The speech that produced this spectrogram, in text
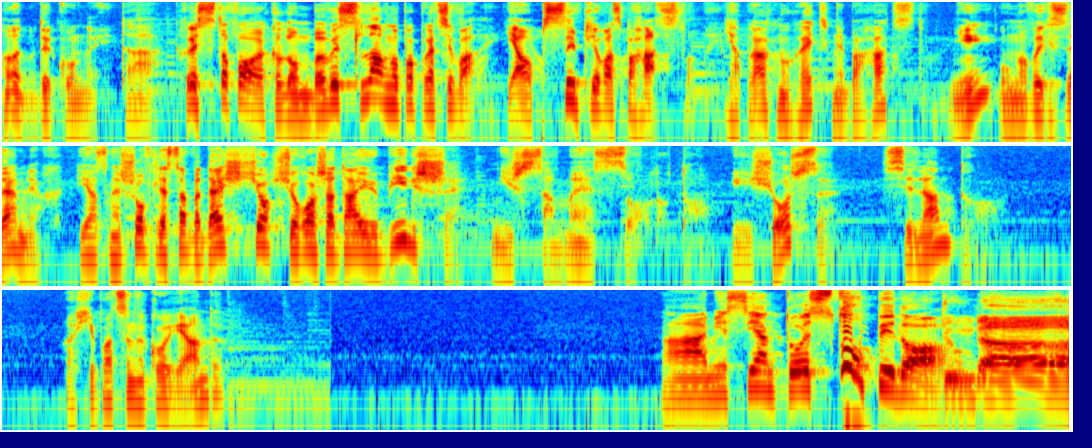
От дикуни. Так. Христофоре Колумбе, ви славно попрацювали. Я обсиплю вас багатствами. Я прагну геть не багатство. Ні, у нових землях я знайшов для себе дещо, чого жадаю більше, ніж саме золото. І що ж це? Сілянтро. А хіба це не коріандр? Ah, me sentou estúpido!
